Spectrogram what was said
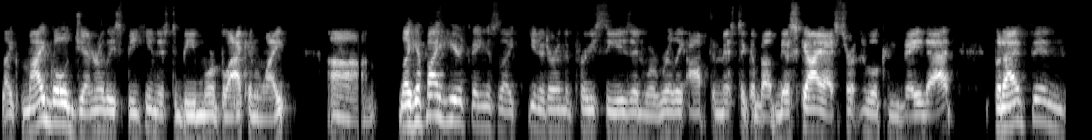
like my goal, generally speaking, is to be more black and white. Um, like if I hear things like, you know, during the preseason, we're really optimistic about this guy, I certainly will convey that. But I've been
